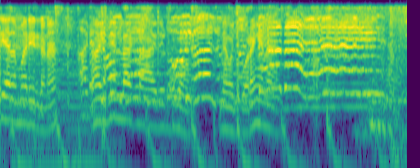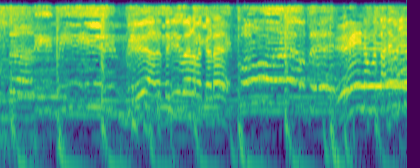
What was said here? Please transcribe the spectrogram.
தெரியாத மாதிரி இருக்கானே? இதே இருக்கலாம் இது எடுத்துக்கோ. என்ன கொஞ்சம் குறைங்கண்ணே அத தெரியுதா நம்ம கடை. ஏய் நம்ம தலைவர்.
